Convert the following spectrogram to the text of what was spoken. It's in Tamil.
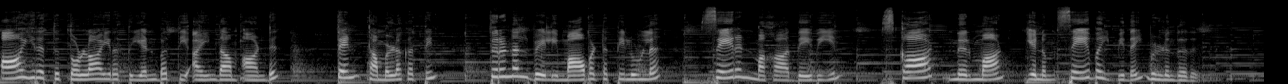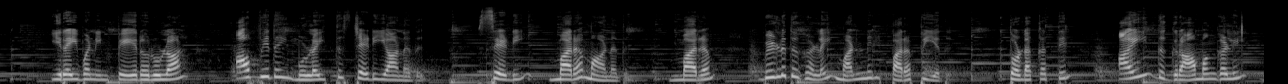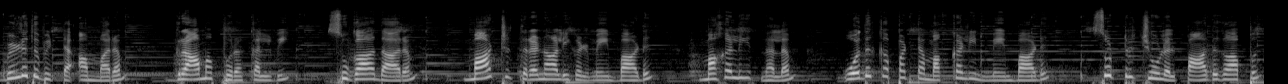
ஆயிரத்து தொள்ளாயிரத்து எண்பத்தி ஐந்தாம் ஆண்டு தென் தமிழகத்தின் திருநெல்வேலி மாவட்டத்திலுள்ள சேரன் மகாதேவியில் ஸ்காட் நிர்மான் எனும் சேவை விதை விழுந்தது. இறைவனின் பேரருளால் அவ்விதை முளைத்து செடியானது. செடி மரமானது. மரம் விழுதுகளை மண்ணில் பரப்பியது. தொடக்கத்தில் ஐந்து கிராமங்களில் விழுதுவிட்ட அம்மரம் கிராமப்புற கல்வி சுகாதாரம் மாற்றுத்திறனாளிகள் மேம்பாடு மகளிர் நலம் ஒதுக்கப்பட்ட மக்களின் மேம்பாடு சுற்றுச்சூழல் பாதுகாப்பு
